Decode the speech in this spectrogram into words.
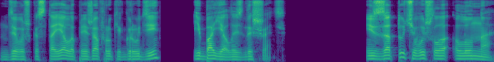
Девушка стояла, прижав руки к груди, и боялась дышать. Из-за тучи вышла луна,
